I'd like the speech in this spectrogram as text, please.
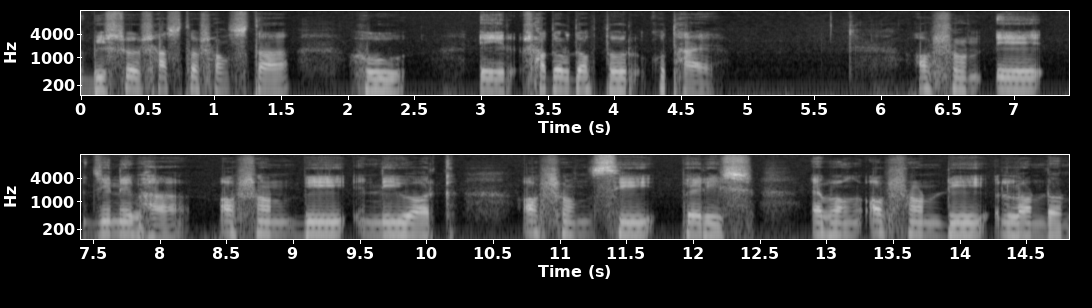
বিশ্ব স্বাস্থ্য সংস্থা হু এর সদর দপ্তর কোথায়? Option A, Geneva. Option B, New York. Option C, Paris. এবং অপশন ডি, লন্ডন।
